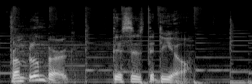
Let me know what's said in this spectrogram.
From Bloomberg, this is The Deal.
